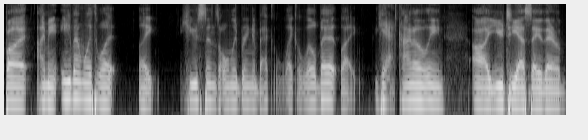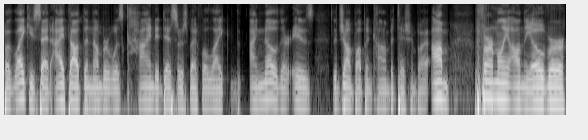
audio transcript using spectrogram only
but I mean even with what like Houston's only bringing back like a little bit, like yeah, kind of lean uh, UTSA there. But like you said, I thought the number was kind of disrespectful. Like I know there is the jump up in competition, but I'm firmly on the over.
